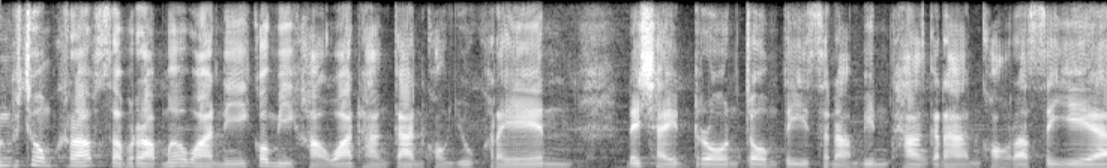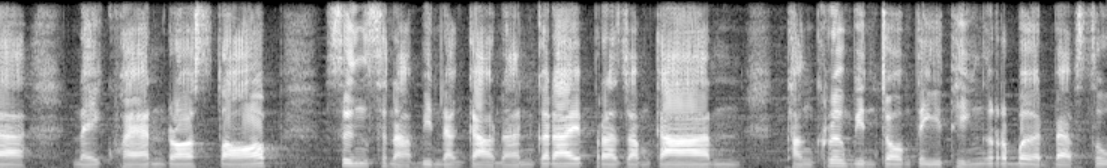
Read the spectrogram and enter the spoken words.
คุณผู้ชมครับสำหรับเมื่อวานนี้ก็มีข่าวว่าทางการของยูเครน ได้ใช้โดรนโจมตีสนามบินทางการทหารของรัสเซีย ในแคว้นรอสตอฟซึ่งสนามบินดังกล่าวนั้นก็ได้ประจำการ ทั้งเครื่องบินโจมตีทิ้งระเบิดแบบซู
